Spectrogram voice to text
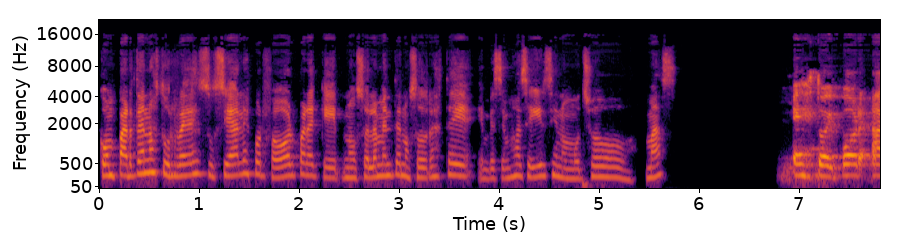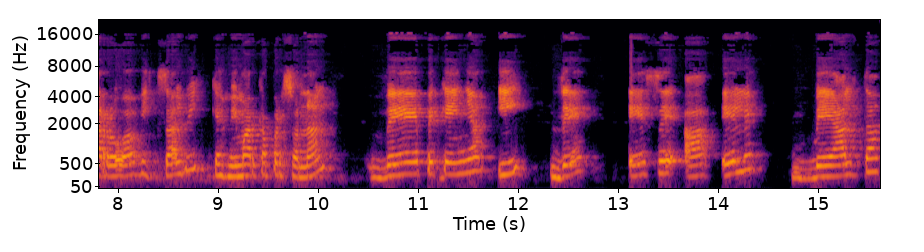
compártenos tus redes sociales, por favor, para que no solamente nosotras te empecemos a seguir, sino mucho más. Estoy por arroba Vixalvi, que es mi marca personal, B pequeña I D S A L B alta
